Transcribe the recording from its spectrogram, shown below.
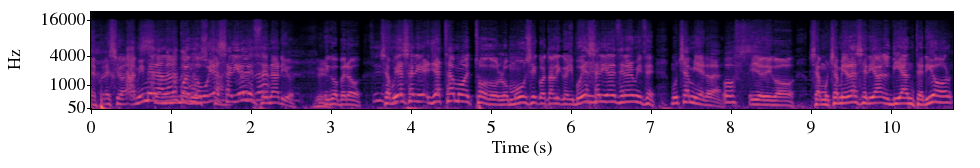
expresión. A mí me Sí, la a mí dan no me cuando gusta. voy a salir al escenario. Sí. Digo, pero, o sea, voy a salir, ya estamos todos, los músicos, tal y cual, y voy a salir al escenario y me dice, mucha mierda. Uf. Y yo digo, o sea, mucha mierda sería el día anterior,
